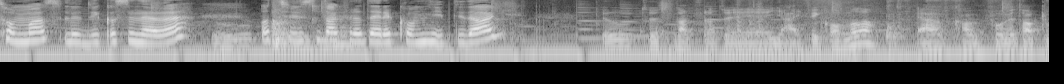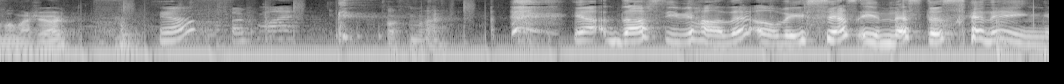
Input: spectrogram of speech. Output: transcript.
Thomas, Ludvig og Synnøve. Og tusen takk for at dere kom hit i dag. Jo, tusen takk for at vi- jeg fikk komme, da. Jeg kan, får jo takke for meg sjøl. Ja. Takk for meg. Takk for meg. ja, da sier vi ha det, og vi ses i neste sending.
